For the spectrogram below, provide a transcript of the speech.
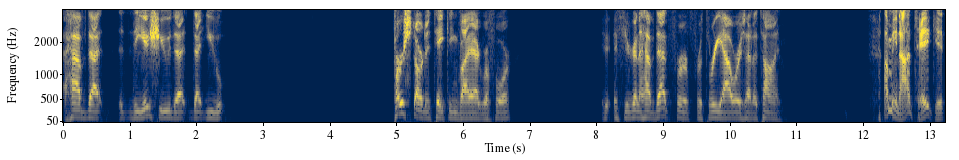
have that the issue that that you first started taking Viagra for, if you're going to have that for for three hours at a time. I mean, I take it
